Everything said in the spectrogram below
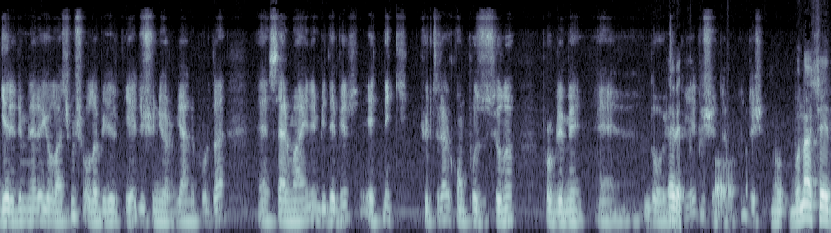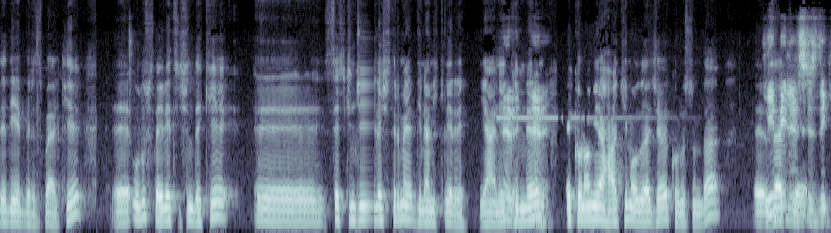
gerilimlere yol açmış olabilir diye düşünüyorum. Yani burada e, sermayenin bir de bir etnik kültürel kompozisyonu problemi e, doğuyor evet. diye düşündüm. Buna şey de diyebiliriz belki. E, ulus devlet içindeki e, seçkincileştirme dinamikleri yani evet, kimlerin evet. ekonomiye hakim olacağı konusunda e, Ki özellikle, belirsizlik,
